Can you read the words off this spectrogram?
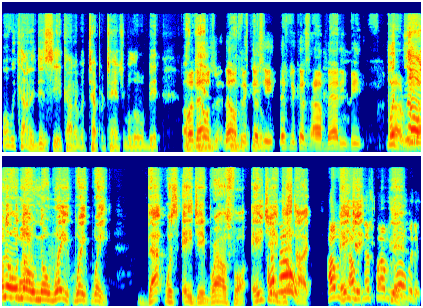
Well, we kind of did see a kind of a temper tantrum a little bit. Well, that was that was because field. he that's because how bad he beat. But uh, no, off no, no, no. Wait, wait, wait. That was AJ Brown's fault. AJ decided I was, I was AJ that's why I was yeah. going with it.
